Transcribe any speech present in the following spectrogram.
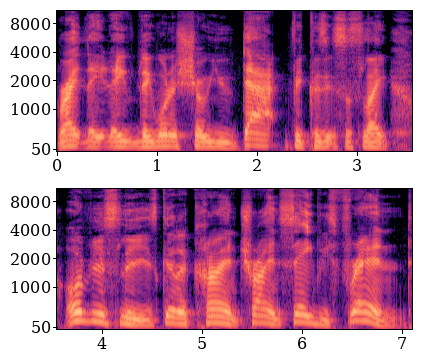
right? They they, they want to show you that because it's just like obviously he's gonna try and try and save his friend.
